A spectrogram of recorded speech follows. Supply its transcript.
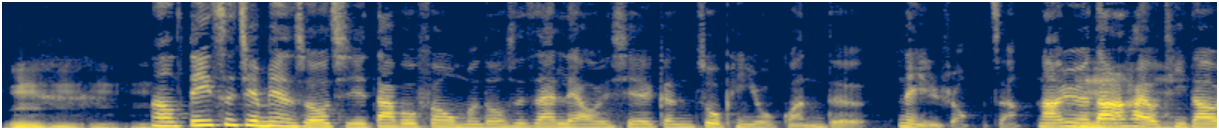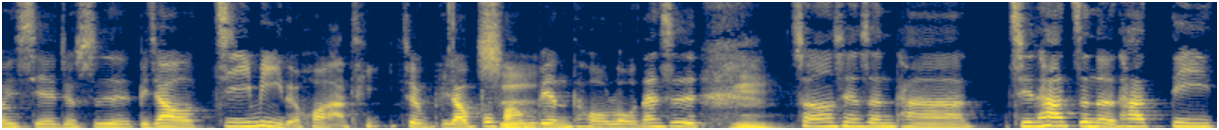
嗯嗯嗯嗯。然后第一次见面的时候，其实大部分我们都是在聊一些跟作品有关的。内容这样，那因为当然还有提到一些就是比较机密的话题，就比较不方便透露。但是，嗯，村上先生他其实他真的，他第一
